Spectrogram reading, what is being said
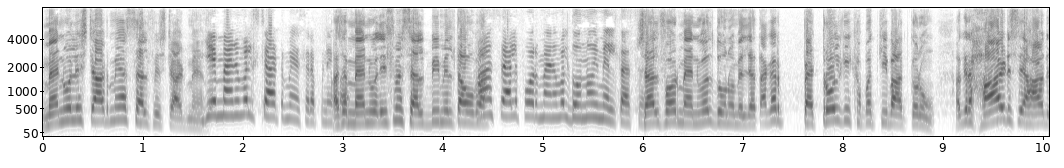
मैनुअल स्टार्ट में या सेल्फ स्टार्ट में? ये मैनुअल स्टार्ट में है सर अपने अच्छा मैनुअल इसमें सेल्फ भी मिलता होगा? हाँ सेल्फ और मैनुअल दोनों ही मिलता है सेल्फ और मैनुअल दोनों मिल जाता है। अगर पेट्रोल की खपत की बात करूँ अगर हार्ड से हार्ड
